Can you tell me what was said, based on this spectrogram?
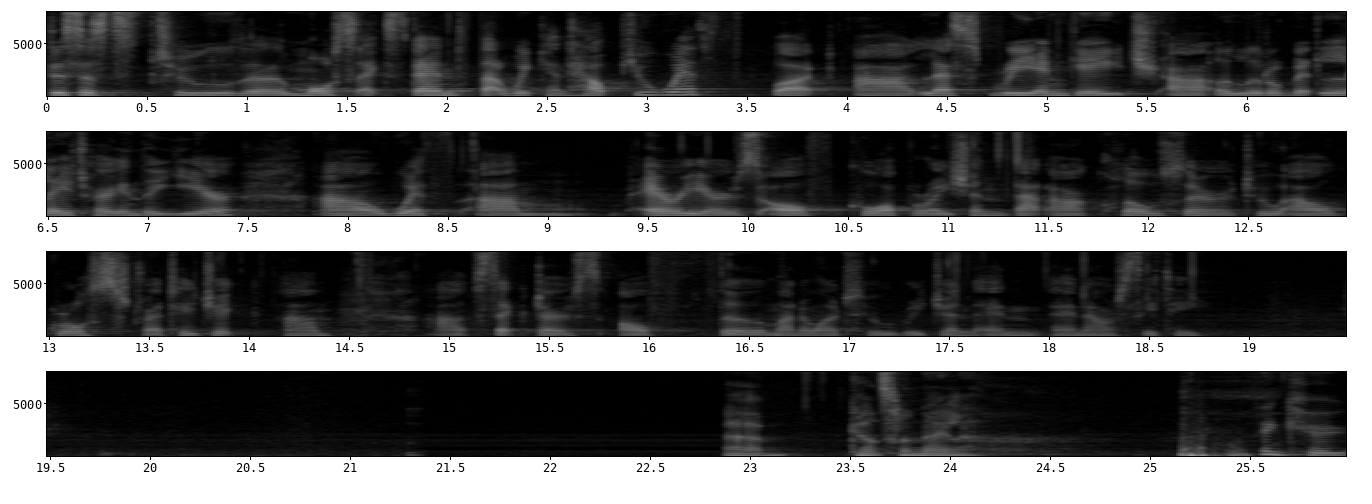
this is to the most extent that we can help you with, but uh, let's re-engage uh, a little bit later in the year uh, with um, areas of cooperation that are closer to our growth strategic um, uh, sectors of the Manawatu region and, and our city. Um, Councillor Naylor. Thank you.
